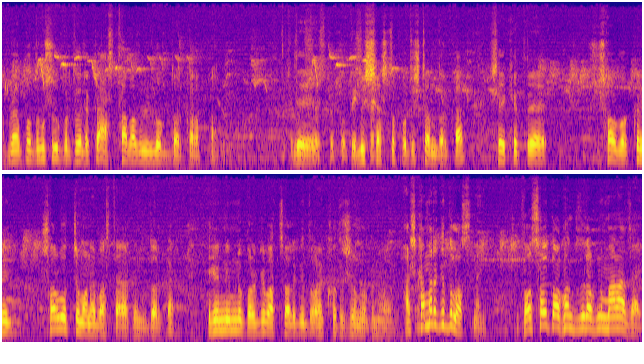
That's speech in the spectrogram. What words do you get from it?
আপনার প্রথম শুরু করতে হলে একটা আস্থাবাদী লোক দরকার আপনার। যে বিশ্বস্ত প্রতিষ্ঠান। দরকার। সেই ক্ষেত্রে সর্বক্ষণিক সর্বোচ্চ মানের বাচ্চা কিন্তু দরকার। এখানে নিম্ন কোয়ালিটির বাচ্চা হলে কিন্তু অনেক ক্ষতির সম্মুখীন হয়। হাঁস খামারে কিন্তু লস নাই। লস হয় কখন? যদি আপনি মারা যায়।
